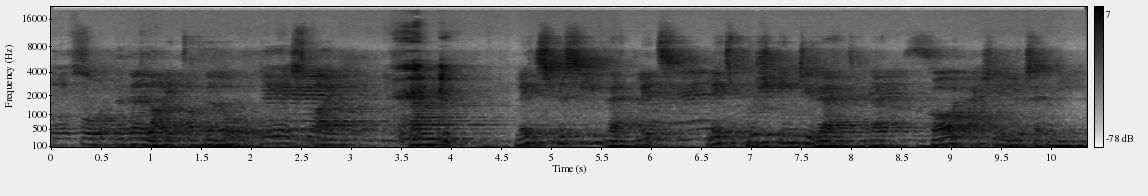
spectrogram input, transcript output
Yes. for the delight of the Lord? Yes. Like, um, let's receive that. Let's let's push into that. That God actually looks at me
